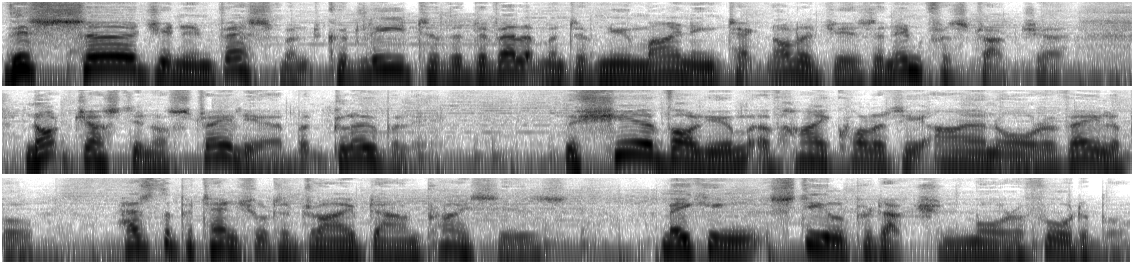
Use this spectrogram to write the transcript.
This surge in investment could lead to the development of new mining technologies and infrastructure, not just in Australia, but globally. The sheer volume of high-quality iron ore available has the potential to drive down prices, making steel production more affordable.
